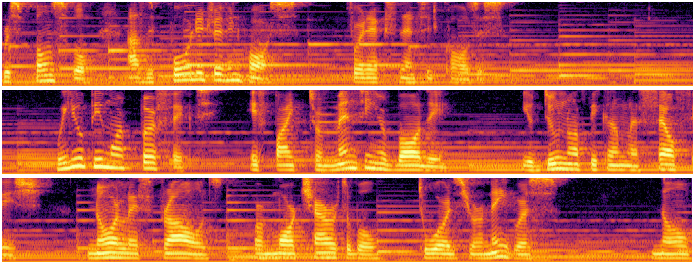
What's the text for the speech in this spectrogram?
responsible as the poorly driven horse for the accidents it causes. Will you be more perfect if by tormenting your body you do not become less selfish, nor less proud or more charitable towards your neighbors? No,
